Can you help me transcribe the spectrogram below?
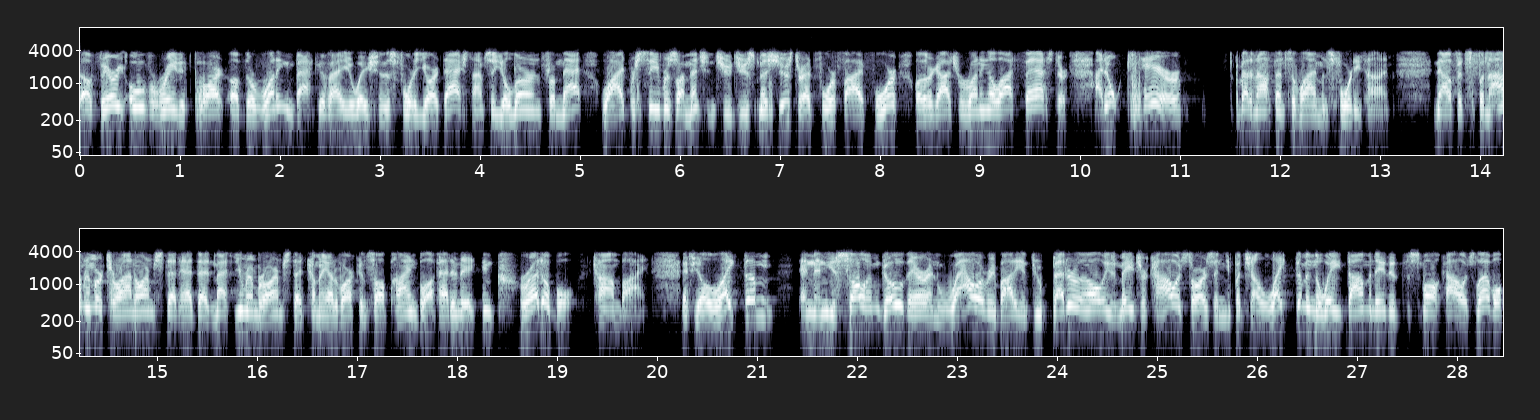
a very overrated part of the running back evaluation is 40 yard dash time. So you'll learn from that. Wide receivers, I mentioned Juju Smith Schuster five four. Other guys were running a lot faster. I don't care about an offensive lineman's 40 time. Now, if it's phenomenal, or Terron Armstead had that. Matt, you remember Armstead coming out of Arkansas Pine Bluff, had an incredible combine. If you like them, and then you saw him go there and wow everybody and do better than all these major college stars, and you, but you liked him in the way he dominated the small college level.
